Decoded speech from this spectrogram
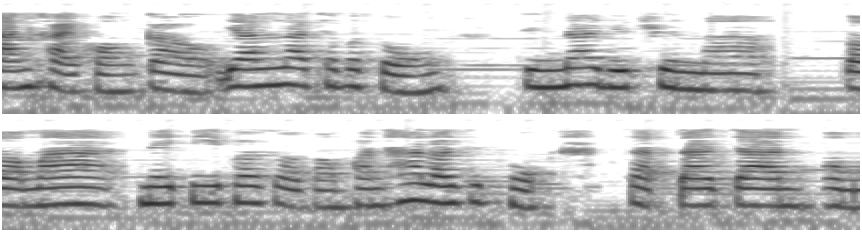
ร้านขายของเก่าย่านราชประสงค์ จึงได้ยึดคืนมา ต่อมาในปีพศ 2516 ศาสตราจารย์หม่อม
